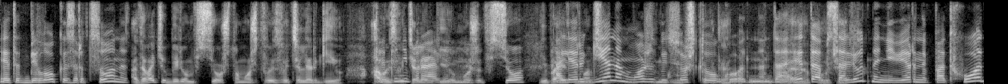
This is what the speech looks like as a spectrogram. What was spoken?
этот белок из рациона. А давайте уберем все, что может вызвать аллергию. А Это вызвать аллергию может все. Аллергеном может быть все что угодно. Да, это получается. абсолютно неверный подход,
